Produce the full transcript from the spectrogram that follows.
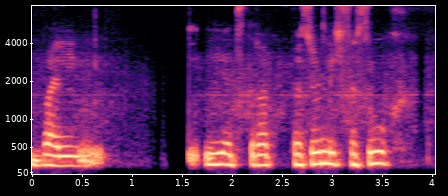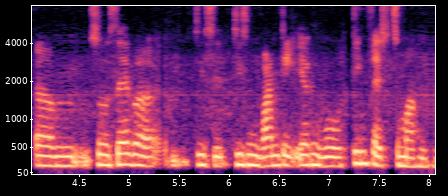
weil ich jetzt gerade persönlich versuche, ähm, so selber diese, diesen Wandel irgendwo dingfest zu machen.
